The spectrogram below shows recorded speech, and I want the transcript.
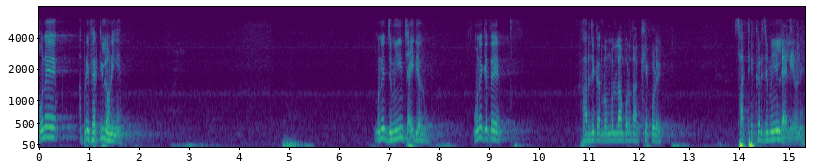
ਉਹਨੇ ਆਪਣੀ ਫੈਕਟਰੀ ਲਾਉਣੀ ਹੈ। ਉਹਨੇ ਜ਼ਮੀਨ ਚਾਹੀਦੀ ਉਹਨੂੰ। ਉਹਨੇ ਕਿਤੇ ਫਰਜ਼ ਕਰ ਲਓ, ਮੁੱਲਾਂਪੁਰ ਦਾ ਅੱਖੇ ਕੋਲੇ। 60 ਏਕੜ ਜ਼ਮੀਨ ਲੈ ਲਈ ਉਹਨੇ।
